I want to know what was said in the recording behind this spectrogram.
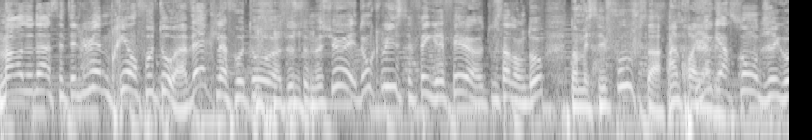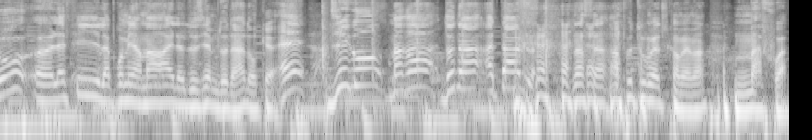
Maradona s'était lui-même pris en photo avec la photo de ce monsieur et donc lui, il s'est fait greffer tout ça dans le dos. Non mais c'est fou ça. Incroyable. Le garçon Diego, la fille, la première Mara et la deuxième Donna. Donc, Diego, Mara, Donna, à table. non, c'est un, peu too much quand même, hein. ma foi.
